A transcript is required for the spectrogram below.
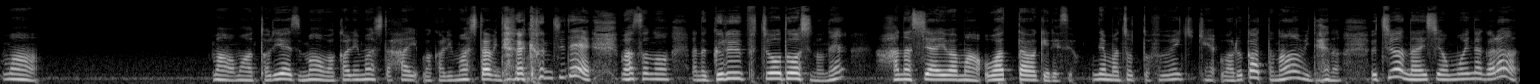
まあ、まあまあ、とりあえず、まあ、分かりました。はい、分かりました。みたいな感じで、まあ、その、あの、グループ長同士のね、話し合いはまあ終わったわけですよ。で、まあちょっと雰囲気悪かったな、みたいな。うちは内心思いながら、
